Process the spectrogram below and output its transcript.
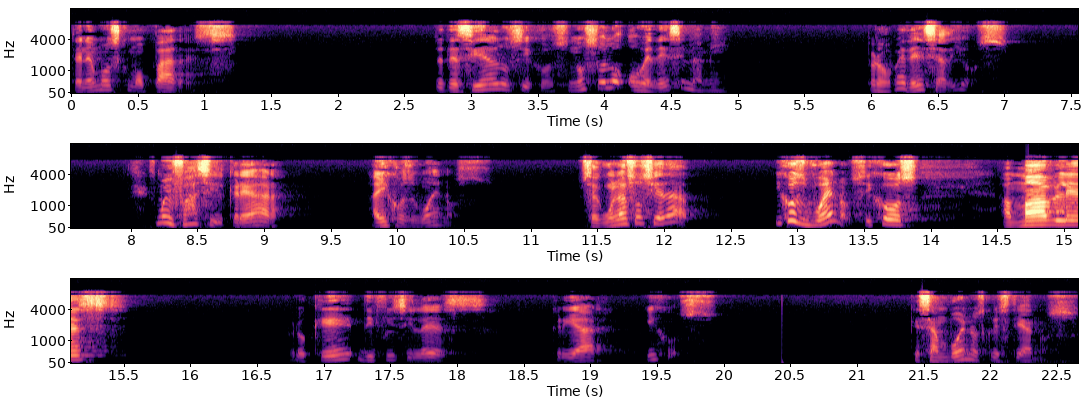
tenemos como padres de decir a los hijos, no solo obedéceme a mí, pero obedece a Dios. Es muy fácil crear a hijos buenos según la sociedad. Hijos buenos, hijos amables, pero qué difícil es criar hijos que sean buenos cristianos,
